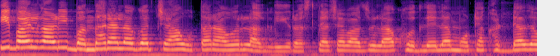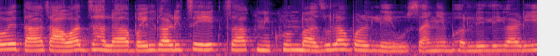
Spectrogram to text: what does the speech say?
ती बैलगाडी बंधाऱ्यालगतच्या उतारावर लागली. रस्त्याच्या बाजूला खोदलेल्या मोठ्या खड्ड्याजवळ येताच आवाज झाला. बैलगाडीचे एक चाक निखळून बाजूला पडले. उसाने भरलेली गाडी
